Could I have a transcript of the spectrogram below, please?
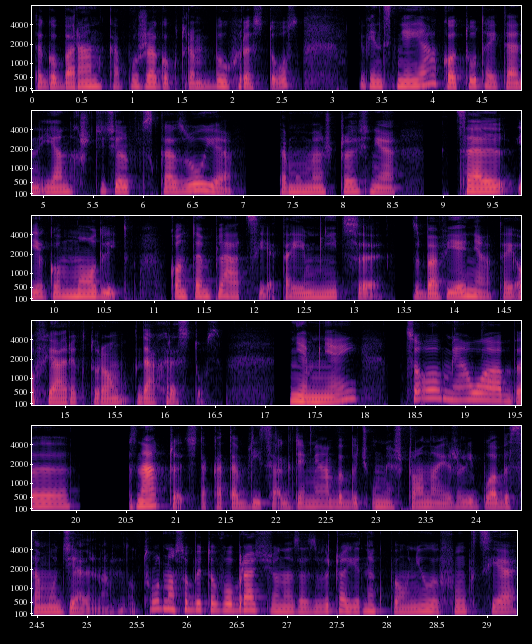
tego baranka Bożego, którym był Chrystus. Więc niejako tutaj ten Jan Chrzciciel wskazuje temu mężczyźnie cel jego modlitw, kontemplację tajemnicy zbawienia tej ofiary, którą da Chrystus. Niemniej, co miałaby znaczyć taka tablica, gdzie miałaby być umieszczona, jeżeli byłaby samodzielna? No, trudno sobie to wyobrazić, one zazwyczaj jednak pełniły funkcje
